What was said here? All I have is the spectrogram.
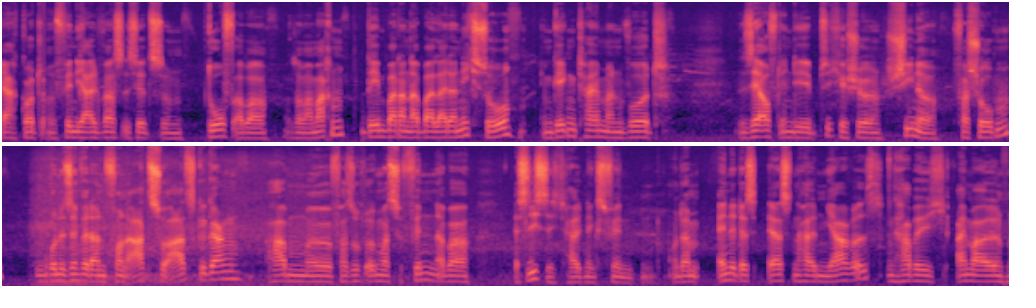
ja Gott, finde ich halt was, ist jetzt ähm, doof, aber soll man machen? Dem war dann aber leider nicht so. Im Gegenteil, man wurde sehr oft in die psychische Schiene verschoben. Im Grunde sind wir dann von Arzt zu Arzt gegangen, haben äh, versucht irgendwas zu finden, aber es ließ sich halt nichts finden. Und am Ende des ersten halben Jahres habe ich einmal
